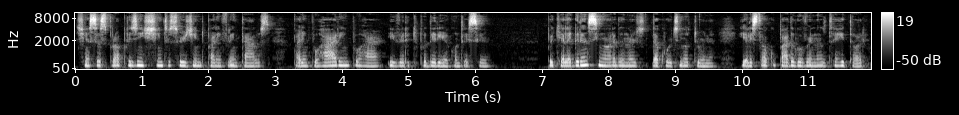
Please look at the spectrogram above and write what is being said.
Tinha seus próprios instintos surgindo para enfrentá-los, para empurrar e empurrar e ver o que poderia acontecer. Porque ela é grande senhora da, da corte noturna e ela está ocupada governando o território.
